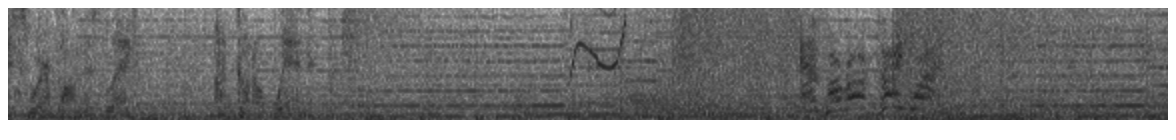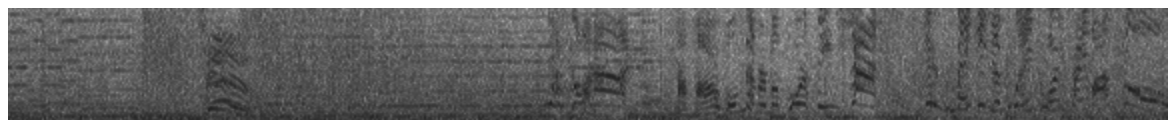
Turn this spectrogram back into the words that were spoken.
I swear upon this leg, I'm gonna win. Emperor Penguin! Two! What's going on? A powerful, never-before-seen shot is making its way towards Raymond's goal!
